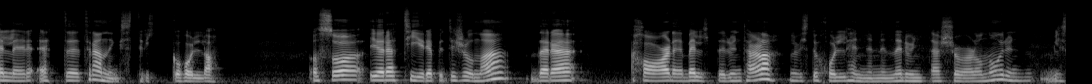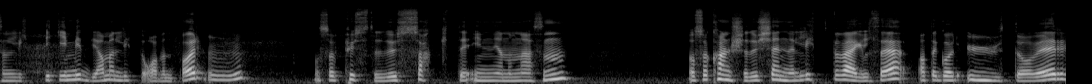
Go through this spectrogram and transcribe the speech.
Eller et uh, treningstrikk å holde, da. Og så gjør jeg ti repetisjoner der jeg har det beltet rundt her, da. Eller hvis du holder hendene dine rundt deg sjøl og nå, rundt, liksom litt, ikke i midja, men litt ovenfor. Mm. Og så puster du sakte inn gjennom nesen. Og så kanskje du kjenner litt bevegelse, at det går utover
